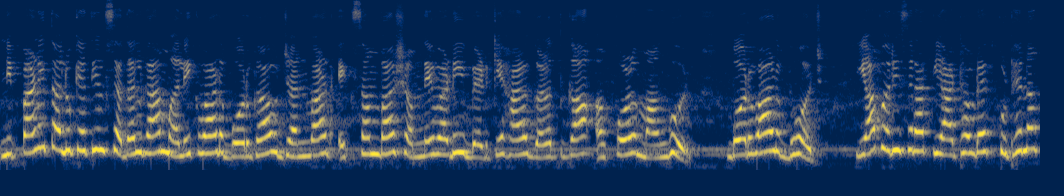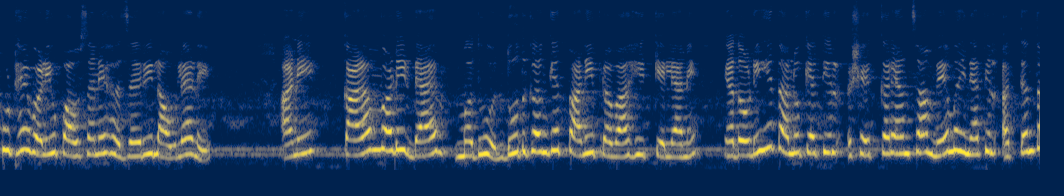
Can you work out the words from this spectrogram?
निप्पाणी तालुक्यातील सदलगा मलिकवाड बोरगाव जनवाड एकसंबा शमनेवाडी बेडकेहाळ गळतगा अकोळ मांगूर बोरवाड भोज या परिसरात या आठवड्यात कुठे ना कुठे वळीव पावसाने हजेरी लावल्याने आणि काळमवाडी डॅममधून दूधगंगेत पाणी प्रवाहित केल्याने या दोन्ही तालुक्यातील शेतकऱ्यांचा मे महिन्यातील अत्यंत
